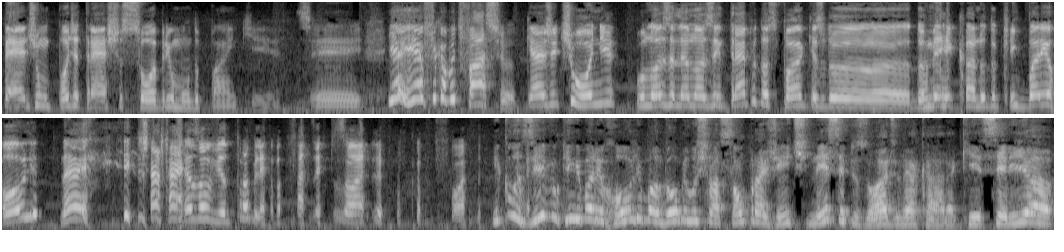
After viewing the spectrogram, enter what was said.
pede um podcast sobre o mundo punk. Sei. E aí fica muito fácil, porque a gente une o Los, Los Intrépidos Punks do, do americano do King Buddy Hole, né? E já tá resolvido o problema. Faz episódio. Foda. Inclusive, o King Buddy Hole mandou uma ilustração pra gente nesse episódio, né, cara? Que seria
